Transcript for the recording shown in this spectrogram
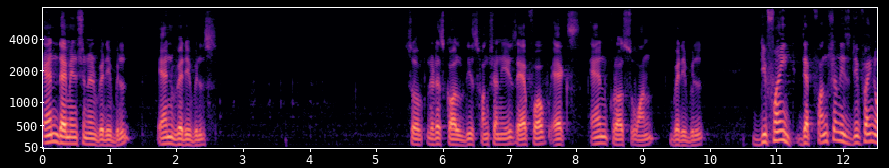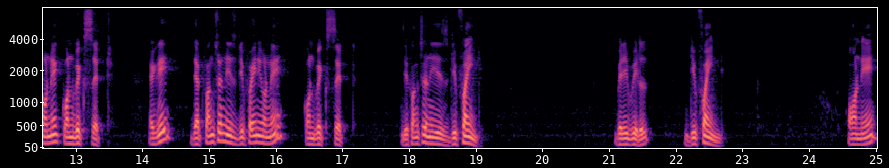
n dimensional variable n variables so, let us call this function is f of x n cross 1 variable. Defined that function is defined on a convex set. Agree? That function is defined on a convex set. The function is defined. Variable defined on a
